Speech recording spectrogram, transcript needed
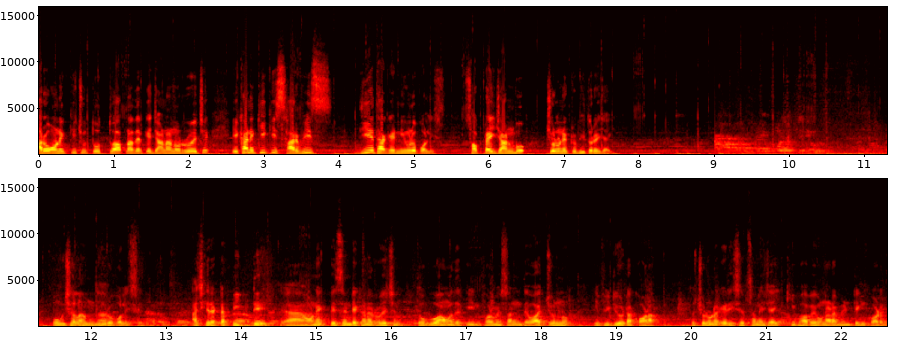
আরও অনেক কিছু তথ্য আপনাদেরকে জানানোর রয়েছে। এখানে কি কি সার্ভিস দিয়ে থাকে নিউরোপলিস? সবটাই জানব। চলুন একটু ভিতরে যাই। পৌঁছালাম নিউরোপলিসে। আজকের একটা পিক ডে অনেক পেশেন্ট এখানে রয়েছেন। তবুও আমাদেরকে ইনফরমেশান দেওয়ার জন্য এই ভিডিওটা করা। তো চলুন আগে রিসেপশনে যাই, কীভাবে ওনারা মেনটেন করেন।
